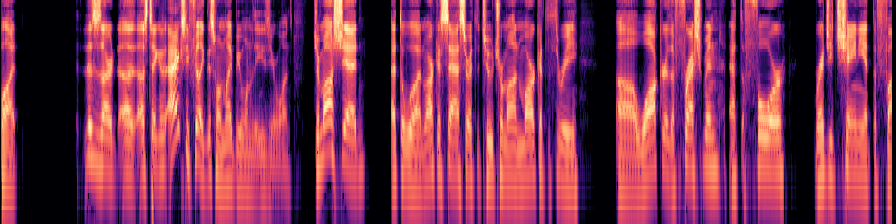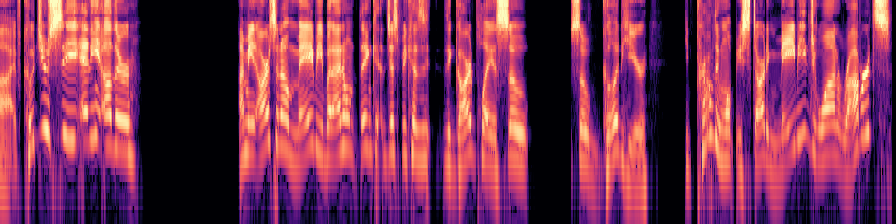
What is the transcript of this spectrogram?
but this is our uh, us taking. I actually feel like this one might be one of the easier ones. Jamal Shead at the one, Marcus Sasser at the two, Tramon Mark at the three, uh, Walker the freshman at the four, Reggie Chaney at the five. Could you see any other? I mean, Arceneaux maybe, but I don't think just because the guard play is so so good here, he probably won't be starting. Maybe J'Wan Roberts.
